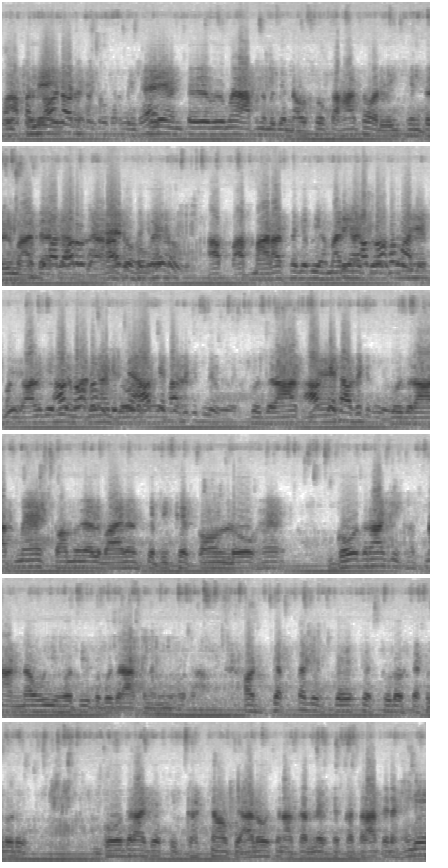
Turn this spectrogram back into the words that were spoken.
वहाँ पर लॉ एंड ऑर्डर कंट्रोल करने गए। इंटरव्यू में आपने मुझे 900 कहा था और इस इंटरव्यू में आते ग्यारह तो हो गए। गए। आप आप महाराष्ट्र के भी हमारे यहाँ सौ बंगाल के भी हमारे यहाँ कितने आपके हिसाब से कितने हुए? गुजरात आपके में हिसाब से कितने गुजरात में कम्युनल वायलेंस के पीछे कौन लोग हैं? गोधरा की घटना न हुई होती तो गुजरात नहीं होता। और जब तक इस देश के सूडो सेकुलरिस्ट गोधरा जैसी घटनाओं की आलोचना करने से कतराते रहेंगे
